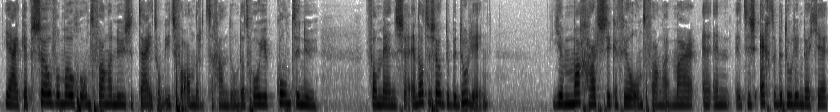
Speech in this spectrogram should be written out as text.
Ja, ik heb zoveel mogen ontvangen, nu is het tijd om iets voor anderen te gaan doen. Dat hoor je continu van mensen. En dat is ook de bedoeling. Je mag hartstikke veel ontvangen, maar en, het is echt de bedoeling dat je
